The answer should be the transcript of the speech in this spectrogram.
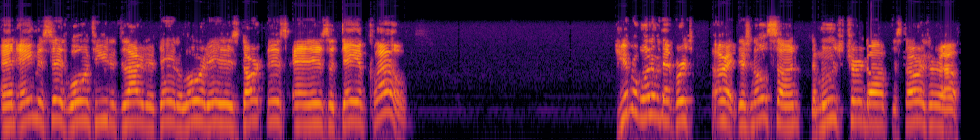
And Amos says, Woe unto you to desire the day of the Lord. It is darkness and it is a day of clouds. Do you ever wonder what that verse? All right, there's no sun. The moon's turned off. The stars are out.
